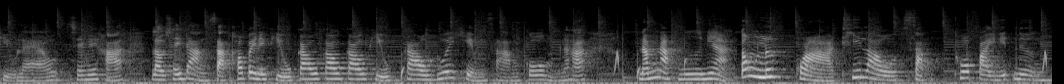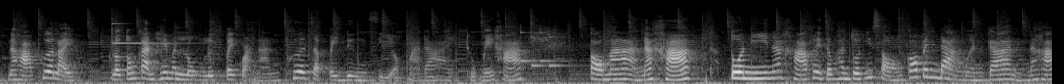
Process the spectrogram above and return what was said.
ผิวแล้วใช่ไหมคะ เราใช้ด่างสักเข้าไปในผิวเกาเกาเกาผิวเกาด้วยเข็ม3กลมนะคะน้ำหนักมือเนี่ยต้องลึกกว่าที่เราสักทั่วไปนิดนึงนะคะ เพื่ออะไรเราต้องการให้มันลงลึกไปกว่านั้น เพื่อจะไปดึงสีออกมาได้ ถูกไหมคะ ต่อมานะคะ ตัวนี้นะคะผลิตภัณฑ์ตัวที่ 2 ก็เป็นด่างเหมือนกันนะคะ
